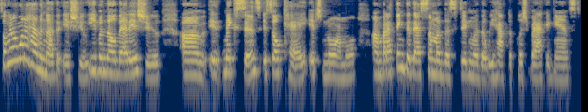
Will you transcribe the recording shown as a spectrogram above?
So we don't want to have another issue, even though that issue um, it makes sense. It's okay. It's normal. Um, but I think that that's some of the stigma that we have to push back against.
